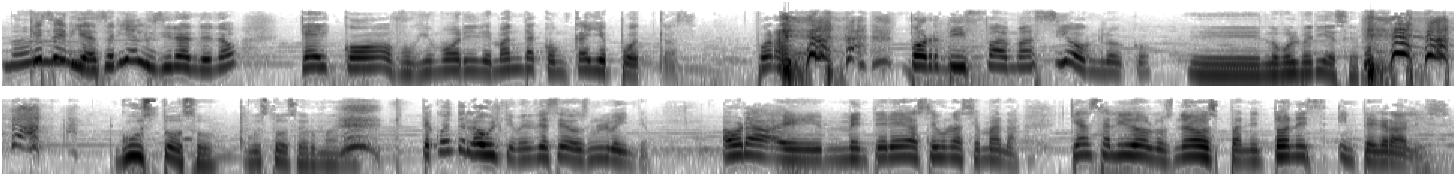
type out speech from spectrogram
No, ¿Qué sería? Sería alucinante, ¿no? Keiko Fujimori demanda con Calle Podcast. Por, por difamación, loco. eh, lo volvería a hacer. gustoso, gustoso, hermano. Te cuento la última, es de este 2020. Ahora eh, me enteré hace una semana que han salido los nuevos panetones integrales.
